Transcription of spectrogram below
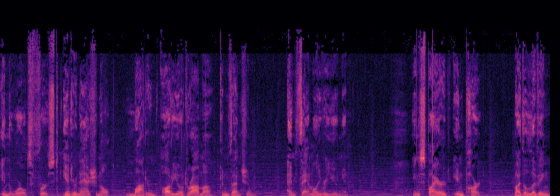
in the world's first international modern audio drama convention and family reunion. Inspired in part by the living,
